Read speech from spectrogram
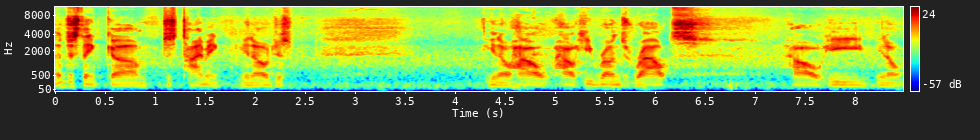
I just think um, just timing, you know, just you know how how he runs routes, how he you know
